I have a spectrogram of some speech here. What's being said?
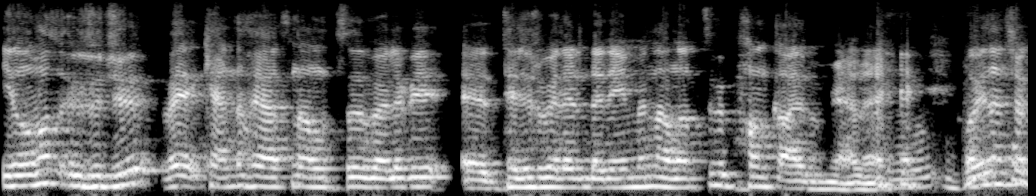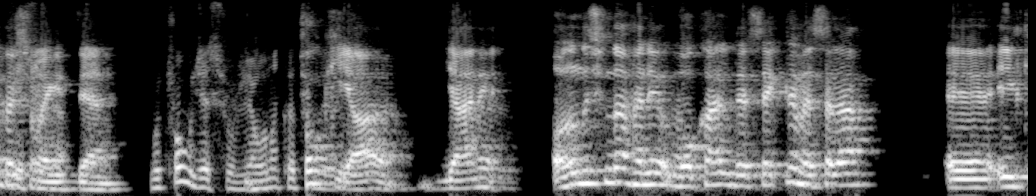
inanılmaz üzücü ve kendi hayatını anlattığı böyle bir e, tecrübelerin, deneyimlerini anlattığı bir punk albüm yani. o yüzden çok, hoşuma gitti yani. Bu çok cesurca ona katılıyorum. Çok iyi abi. Yani onun dışında hani vokal destekli mesela e, ilk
